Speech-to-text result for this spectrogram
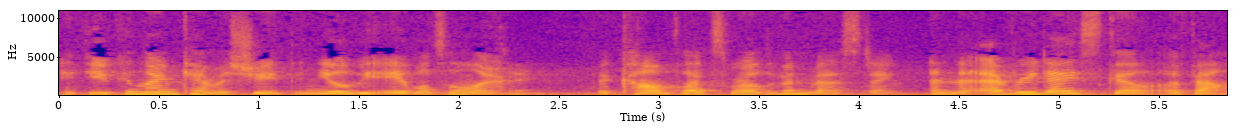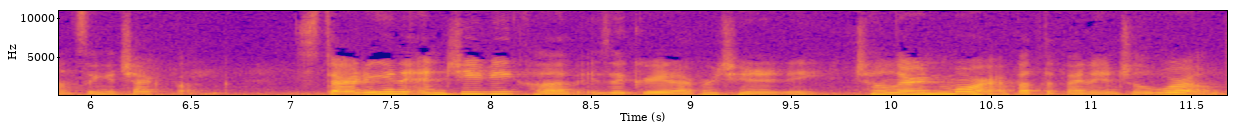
If you can learn chemistry, then you'll be able to learn the complex world of investing and the everyday skill of balancing a checkbook. Starting an NGV club is a great opportunity to learn more about the financial world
